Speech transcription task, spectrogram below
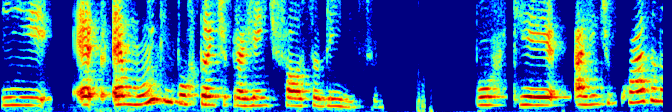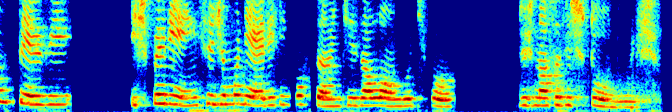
E é, é muito importante para a gente falar sobre isso, porque a gente quase não teve experiências de mulheres importantes ao longo, tipo, dos nossos estudos.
